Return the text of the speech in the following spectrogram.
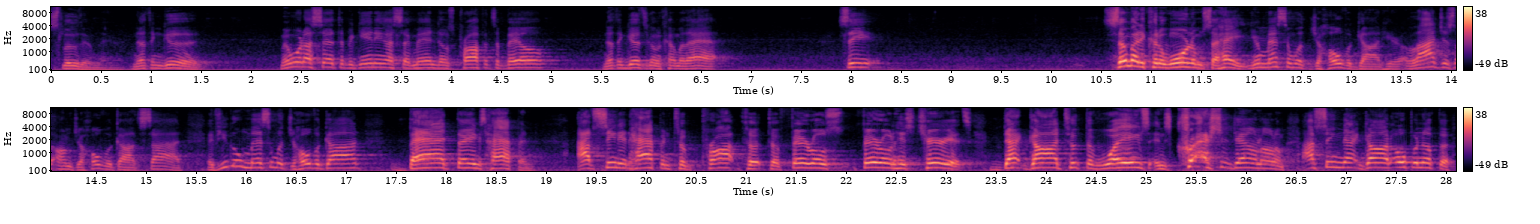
slew them there. Nothing good. Remember what I said at the beginning? I said, man, those prophets of Baal, nothing good's going to come of that. See, somebody could have warned them said, hey, you're messing with Jehovah God here. Elijah's on Jehovah God's side. If you go messing with Jehovah God, bad things happen. I've seen it happen to, to, to Pharaoh's, Pharaoh and his chariots. That God took the waves and crashed it down on them. I've seen that God open up the,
